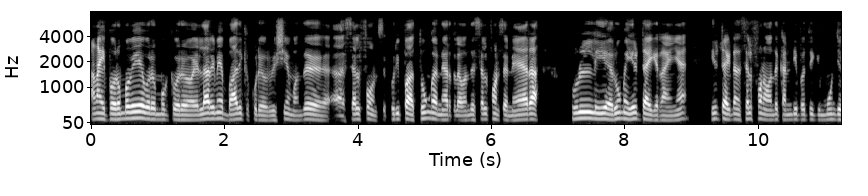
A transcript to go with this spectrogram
ஆனா இப்போ ரொம்பவே ஒரு முக் ஒரு எல்லாருமே பாதிக்கக்கூடிய ஒரு விஷயம் வந்து அ செல்ஃபோன்ஸ். குறிப்பா தூங்குற நேரத்துல வந்து செல்ஃபோன்ஸை நேராக ஃபுல் ரூமை இருட்டாக்கிடுறாங்க இருட்டாக்கிட்டு அந்த செல்ஃபோனை வந்து கண்டிப்பாக தூக்கி மூஞ்சி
